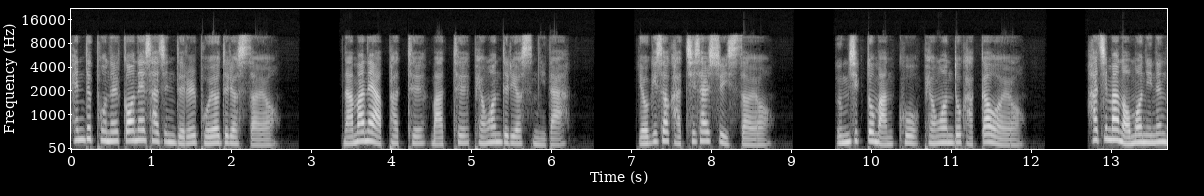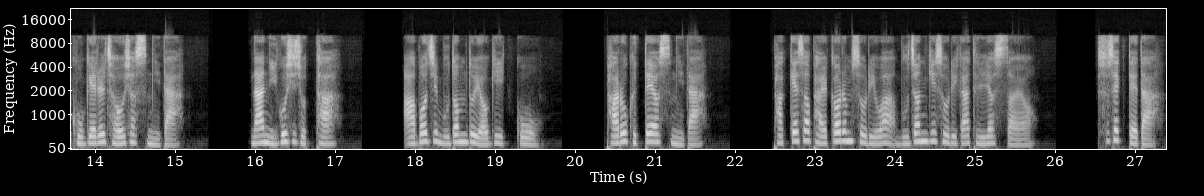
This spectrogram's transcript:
핸드폰을 꺼내 사진들을 보여드렸어요. 나만의 아파트, 마트, 병원들이었습니다. 여기서 같이 살 수 있어요. 음식도 많고 병원도 가까워요. 하지만 어머니는 고개를 저으셨습니다. 난 이곳이 좋다. 아버지 무덤도 여기 있고. 바로 그때였습니다. 밖에서 발걸음 소리와 무전기 소리가 들렸어요. 수색대다.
